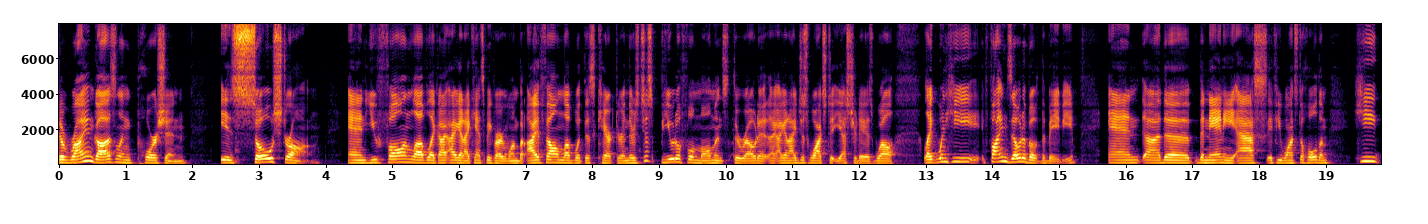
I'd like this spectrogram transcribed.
the Ryan Gosling portion is so strong and you fall in love like I again I can't speak for everyone but I fell in love with this character and there's just beautiful moments throughout it. Again I just watched it yesterday as well. Like when he finds out about the baby and uh, the the nanny asks if he wants to hold him he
